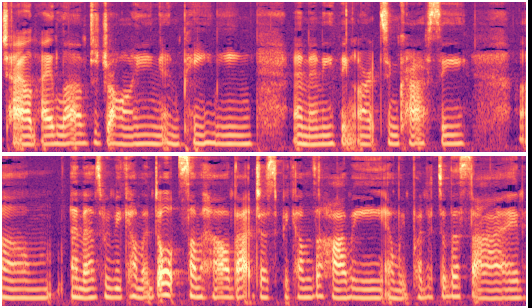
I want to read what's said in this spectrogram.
child, I loved drawing and painting and anything arts and craftsy. Um, and as we become adults, somehow that just becomes a hobby and we put it to the side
